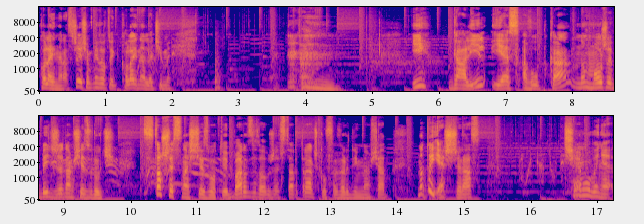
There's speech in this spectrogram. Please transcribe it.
kolejny raz. 65 zł, kolejne lecimy. I Galil jest awupka. No może być, że nam się zwróci. 116 zł, bardzo dobrze. Startraczków Everdeen nam wsiadł. No to jeszcze raz. Czemu by nie?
